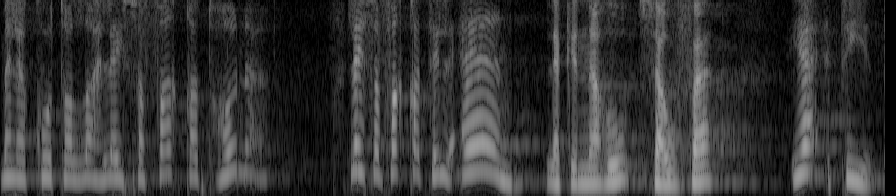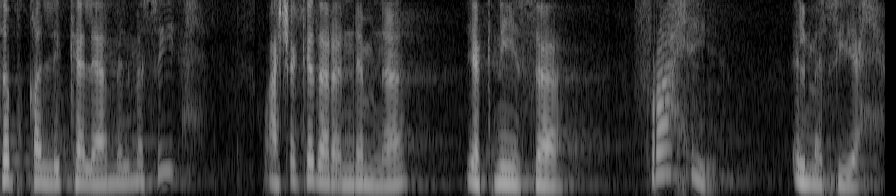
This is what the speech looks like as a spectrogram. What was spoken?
ملكوت الله ليس فقط هنا ليس فقط الآن لكنه سوف يأتي طبقا لكلام المسيح. وعشان كده رنمنا يا كنيسة افرحي المسيح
